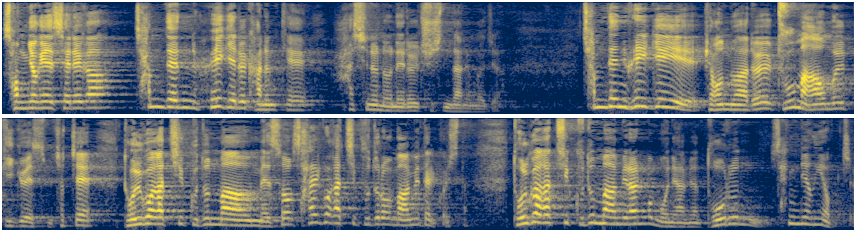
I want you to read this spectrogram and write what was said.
성령의 세례가 참된 회개를 가능케 하시는 은혜를 주신다는 거죠. 참된 회개의 변화를 두 마음을 비교했습니다. 첫째, 돌과 같이 굳은 마음에서 살과 같이 부드러운 마음이 될 것이다. 돌과 같이 굳은 마음이라는 건 뭐냐면 돌은 생명이 없죠.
